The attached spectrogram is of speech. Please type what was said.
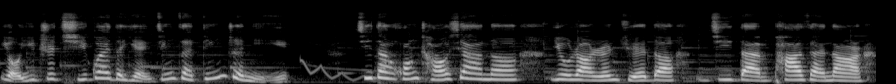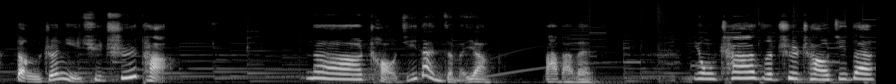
有一只奇怪的眼睛在盯着你。鸡蛋黄朝下呢，又让人觉得鸡蛋趴在那儿等着你去吃它。那炒鸡蛋怎么样？爸爸问。用叉子吃炒鸡蛋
